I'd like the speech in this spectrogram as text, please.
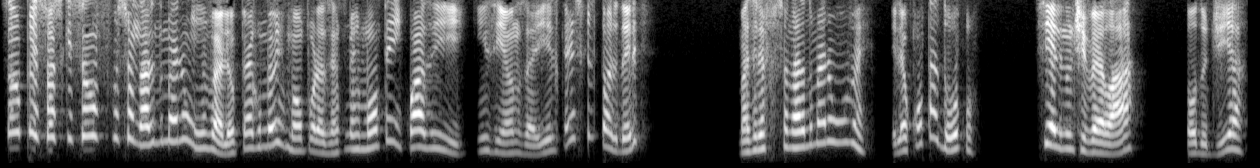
são pessoas que são funcionários número um, velho. Eu pego meu irmão, por exemplo. Meu irmão tem quase 15 anos aí, ele tem o escritório dele, mas ele é funcionário número um, velho. Ele é o contador, pô. Se ele não tiver lá todo dia,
